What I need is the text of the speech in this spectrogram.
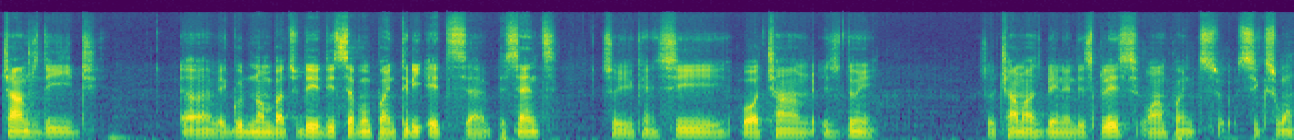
champs did um, a good number today. This 7.38 uh, percent. So you can see what charm is doing. So charm has been in this place 1.61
